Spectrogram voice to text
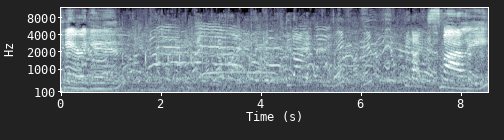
Kerrigan. Smiley.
